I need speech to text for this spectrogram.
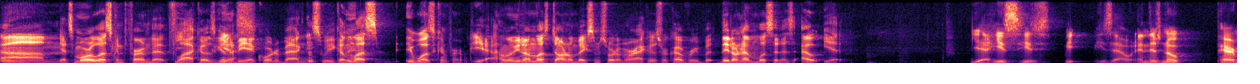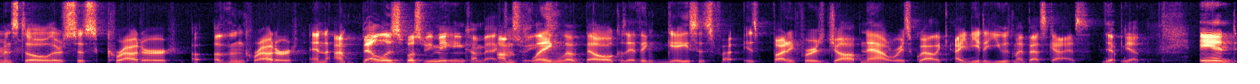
Um, Yeah, it's more or less confirmed that Flacco is going to yes. be at quarterback this week, unless It was confirmed. yeah, I mean unless Darnold makes some sort of miraculous recovery, but they don't have him listed as out yet. Yeah, he's he's he, he's out, and there's no Perriman still. There's just Crowder. Uh, other than Crowder, and I'm Bell is supposed to be making a comeback. I'm this week. playing Lev Bell because I think Gase is fi- is fighting for his job now. Where he's well, like I need to use my best guys. Yep. Yep. And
